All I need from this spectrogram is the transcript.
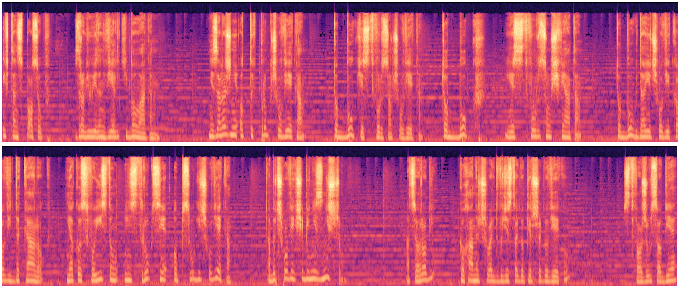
i w ten sposób zrobił jeden wielki bałagan. Niezależnie od tych prób człowieka, to Bóg jest Stwórcą człowieka. To Bóg jest Stwórcą świata. To Bóg daje człowiekowi dekalog jako swoistą instrukcję obsługi człowieka, aby człowiek siebie nie zniszczył. A co robi kochany człowiek XXI wieku? stworzył sobie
